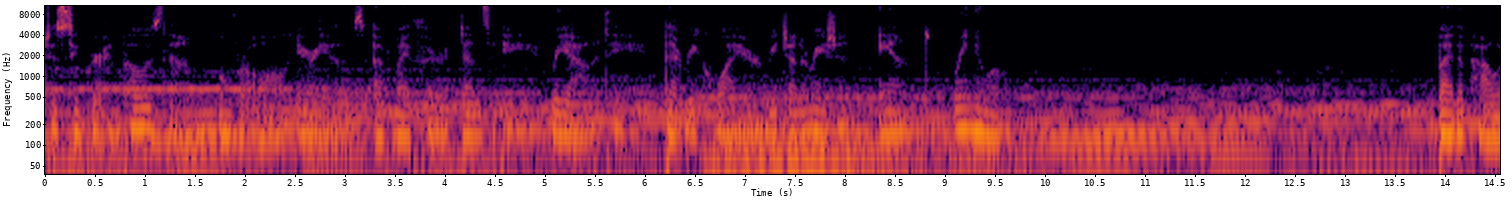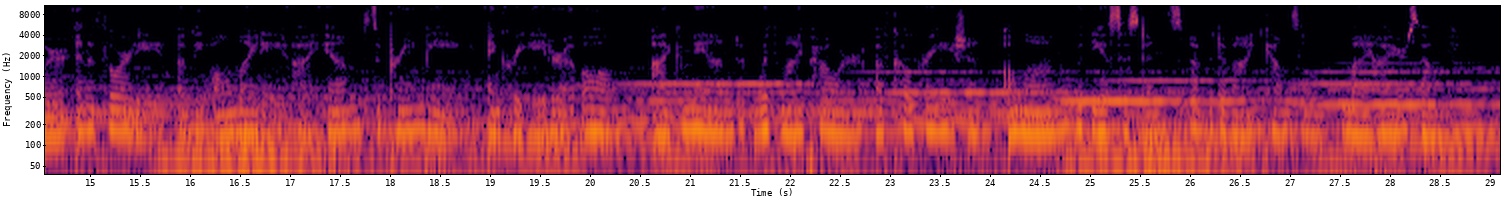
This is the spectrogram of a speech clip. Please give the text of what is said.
To superimpose them over all areas of my third density reality that require regeneration and renewal. By the power and authority of the Almighty, I am Supreme Being and Creator of all. I command with my power of co creation, along with the assistance of the Divine Council, my higher self,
